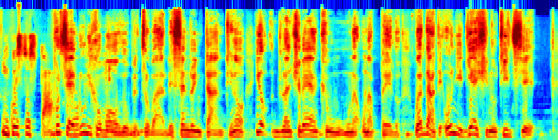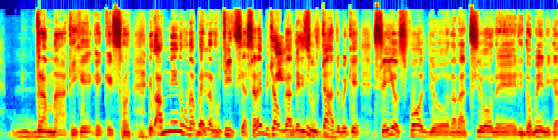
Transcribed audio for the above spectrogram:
in questo spazio. Forse è l'unico modo per trovarle, essendo in tanti, no? Io lancerei anche una una, un appello. Guardate, ogni 10 notizie drammatiche che, che sono almeno una bella notizia sarebbe già un grande sì, risultato sì. perché se io sfoglio la nazione di domenica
